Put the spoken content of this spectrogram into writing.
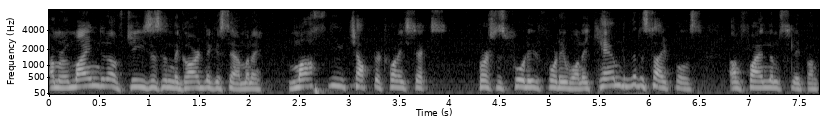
I'm reminded of Jesus in the Garden of Gethsemane, Matthew chapter 26, verses 40 to 41. He came to the disciples and found them sleeping.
